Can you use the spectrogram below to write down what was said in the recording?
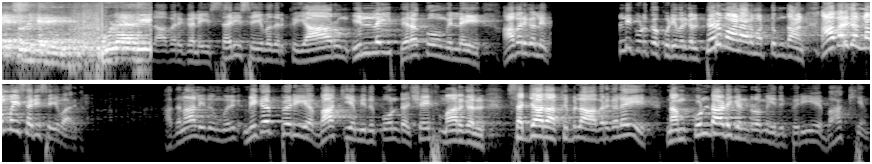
ஏன் சொல்கிறேன்? உலகில் அவர்களை சரி செய்வதற்கு யாரும் இல்லை பிறக்கவும் இல்லை. அவர்களை சொல்லிக் கொடுக்கக்கூடியவர்கள் பெருமானார் மட்டும்தான். அவர்கள் நம்மை சரி செய்வார்கள். அதனால் இது மிகப்பெரிய பாக்கியம் இது போன்ற ஷேக்மார்கள் சஜ்ஜாதா கிபிலா அவர்களை நாம் கொண்டாடுகின்றோம். இது பெரிய பாக்கியம்.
